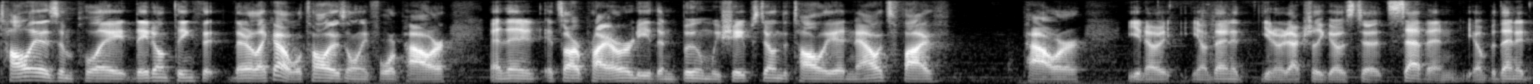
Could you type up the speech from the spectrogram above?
Taliyah is in play. They don't think that they're like, oh, well, Taliyah's only four power, and then it, it's our priority. Then boom, we Shapestone the Taliyah. Now it's five power. You know, you know, then it you know it actually goes to seven. You know, but then it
